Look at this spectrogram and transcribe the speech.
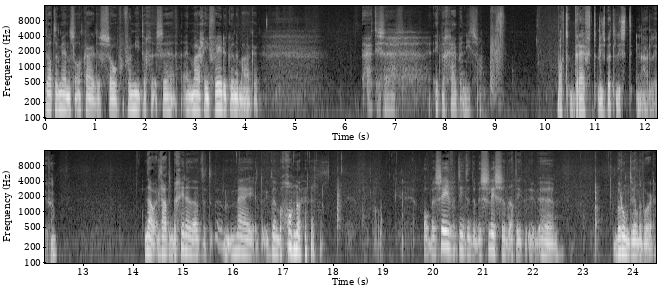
dat de mensen elkaar dus zo vernietigen ze, en maar geen vrede kunnen maken. Het is, eh, ik begrijp er niets van. Wat drijft Lisbeth List in haar leven? Nou, laat ik beginnen dat het mij. Ik ben begonnen op mijn zeventiende te beslissen dat ik eh, beroemd wilde worden.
